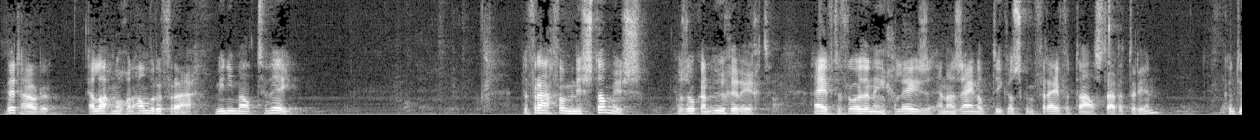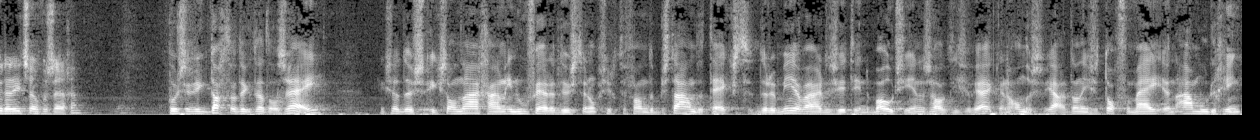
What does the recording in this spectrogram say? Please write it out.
Wethouder, er lag nog een andere vraag. Minimaal twee. De vraag van meneer Stammis was ook aan u gericht. Hij heeft de verordening gelezen en aan zijn optiek, als ik hem vrij vertaal, staat het erin. Kunt u daar iets over zeggen? Voorzitter, ik dacht dat ik dat al zei. Ik zal, dus, ik zal nagaan in hoeverre dus ten opzichte van de bestaande tekst er een meerwaarde zit in de motie. En dan zal ik die verwerken. En anders, ja, dan is het toch voor mij een aanmoediging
